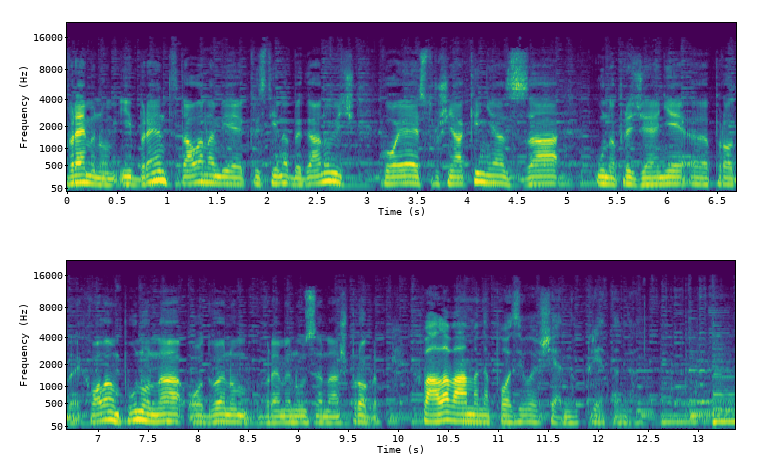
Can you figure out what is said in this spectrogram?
vremenom i brand dala nam je Kristina Beganović koja je stručnjakinja za unapređenje e, prodaje. Hvala vam puno na odvojenom vremenu za naš program. Hvala vama na pozivu još jednom. Prijetan dan.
